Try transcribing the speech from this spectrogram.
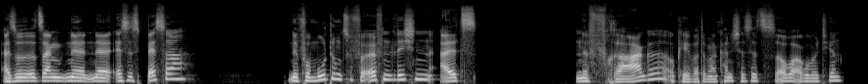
Also sozusagen eine, eine, es ist besser, eine Vermutung zu veröffentlichen, als eine Frage. Okay, warte mal, kann ich das jetzt sauber argumentieren?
